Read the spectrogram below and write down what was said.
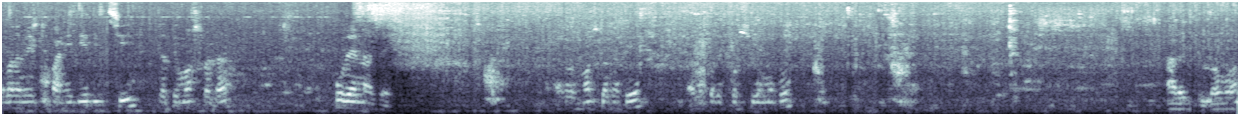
এবার আমি একটু পানি দিয়ে দিচ্ছি যাতে মশলাটা পুড়ে না যায়। এবার মশলাটাকে ভালো করে কষিয়ে নেব। আর একটু লবণ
